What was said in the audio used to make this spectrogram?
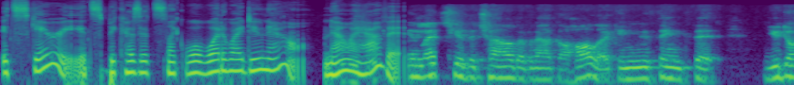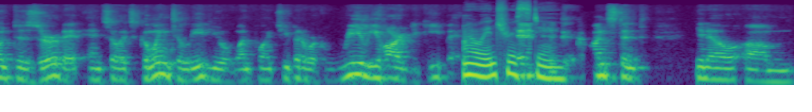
it's scary. It's because it's like, well, what do I do now? Now I have it. Unless you're the child of an alcoholic and you think that you don't deserve it, and so it's going to leave you at one point. So you better work really hard to keep it. Oh, interesting. the constant, you know, um,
